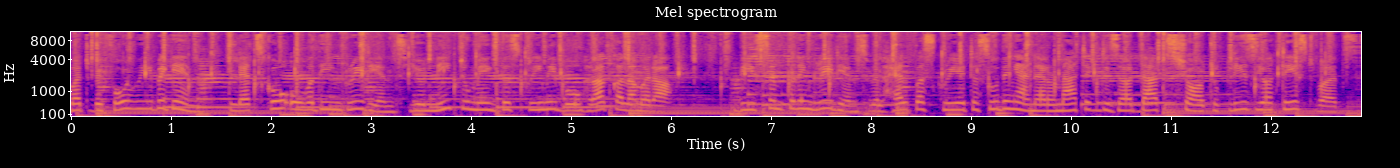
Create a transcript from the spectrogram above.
But before we begin, let's go over the ingredients you'll need to make this creamy bohra kalamra. These simple ingredients will help us create a soothing and aromatic dessert that's sure to please your taste buds.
